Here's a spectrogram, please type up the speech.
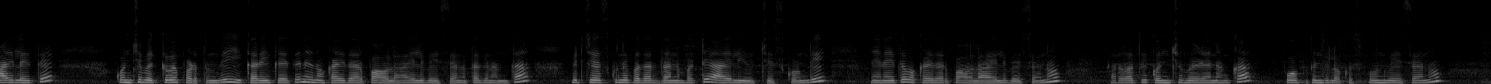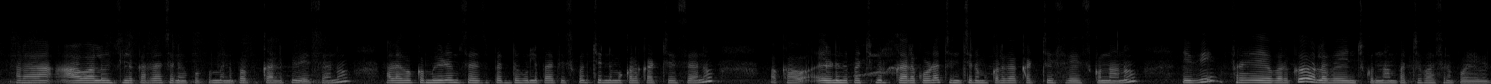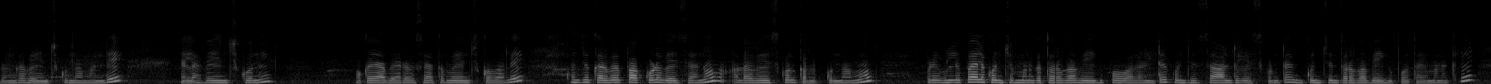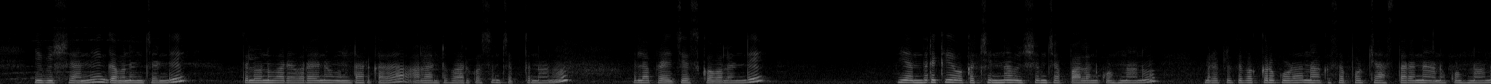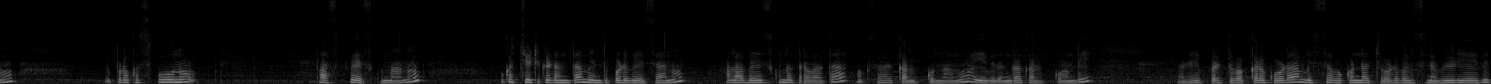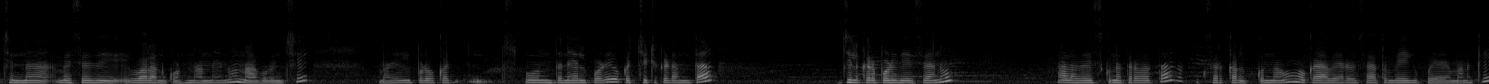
ఆయిల్ అయితే కొంచెం ఎక్కువే పడుతుంది. ఈ కర్రీకి అయితే నేను ఒక ఐదారు పావుల ఆయిల్ వేసాను. తగినంత మీరు చేసుకునే పదార్థాన్ని బట్టి ఆయిల్ యూజ్ చేసుకోండి. నేనైతే ఒక ఐదారు పావుల ఆయిల్ వేసాను. తర్వాత కొంచెం వేడాక పోపు గింజలు ఒక స్పూన్ వేసాను. అలా ఆవాలు జీలకర్ర శనగపప్పు మినపప్పు కలిపి వేసాను. అలాగే ఒక మీడియం సైజు పెద్ద ఉల్లిపాయ తీసుకొని చిన్న ముక్కలు కట్ చేశాను. ఒక ఎనిమిది పచ్చిమిరపకాయలు కూడా చిన్న చిన్న ముక్కలుగా కట్ చేసి వేసుకున్నాను. ఇవి ఫ్రై అయ్యే వరకు అలా వేయించుకుందాం. పచ్చివాసన పోయే విధంగా వేయించుకుందామండి. ఇలా వేయించుకొని ఒక యాభై అరవై శాతం వేయించుకోవాలి. కొంచెం కరివేపాకు కూడా వేసాను. అలా వేసుకొని కలుపుకుందాము. ఇప్పుడు ఉల్లిపాయలు కొంచెం మనకు త్వరగా వేగిపోవాలంటే కొంచెం సాల్ట్ వేసుకుంటే ఇంకొంచెం త్వరగా వేగిపోతాయి మనకి. ఈ విషయాన్ని గమనించండి. తెలియని వారు ఎవరైనా ఉంటారు కదా అలాంటి వారి కోసం చెప్తున్నాను. ఇలా ఫ్రై చేసుకోవాలండి. మీ అందరికీ ఒక చిన్న విషయం చెప్పాలనుకుంటున్నాను. మరి ప్రతి ఒక్కరు కూడా నాకు సపోర్ట్ చేస్తారని అనుకుంటున్నాను. ఇప్పుడు ఒక స్పూను పసుపు వేసుకున్నాను. ఒక చిటికెడంతా మెంతిపొడి వేసాను అలా వేసుకున్న తర్వాత ఒకసారి కలుపుకుందాము. ఈ విధంగా కలుపుకోండి. మరి ప్రతి ఒక్కరు కూడా మిస్ అవ్వకుండా చూడవలసిన వీడియో ఇది. చిన్న మెసేజ్ ఇవ్వాలనుకుంటున్నాను నేను నా గురించి. మరి ఇప్పుడు ఒక స్పూన్ ధనియాల పొడి ఒక చిటికెడంతా జీలకర్ర పొడి వేసాను అలా వేసుకున్న తర్వాత ఒకసారి కలుపుకుందాము. ఒక యాభై అరవై శాతం వేగిపోయాయి మనకి.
